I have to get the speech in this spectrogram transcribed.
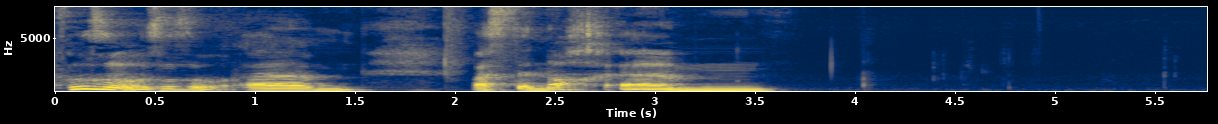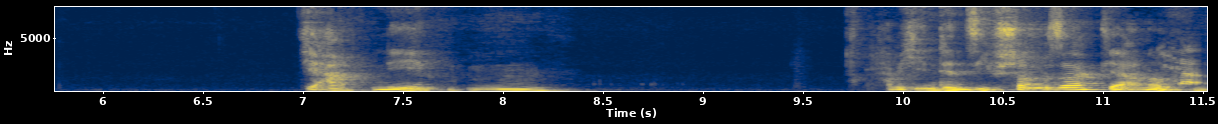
So, so, so, so. Ähm, was denn noch? Ähm, ja, nee. Hm. Habe ich intensiv schon gesagt? Ja, ne? Ja,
